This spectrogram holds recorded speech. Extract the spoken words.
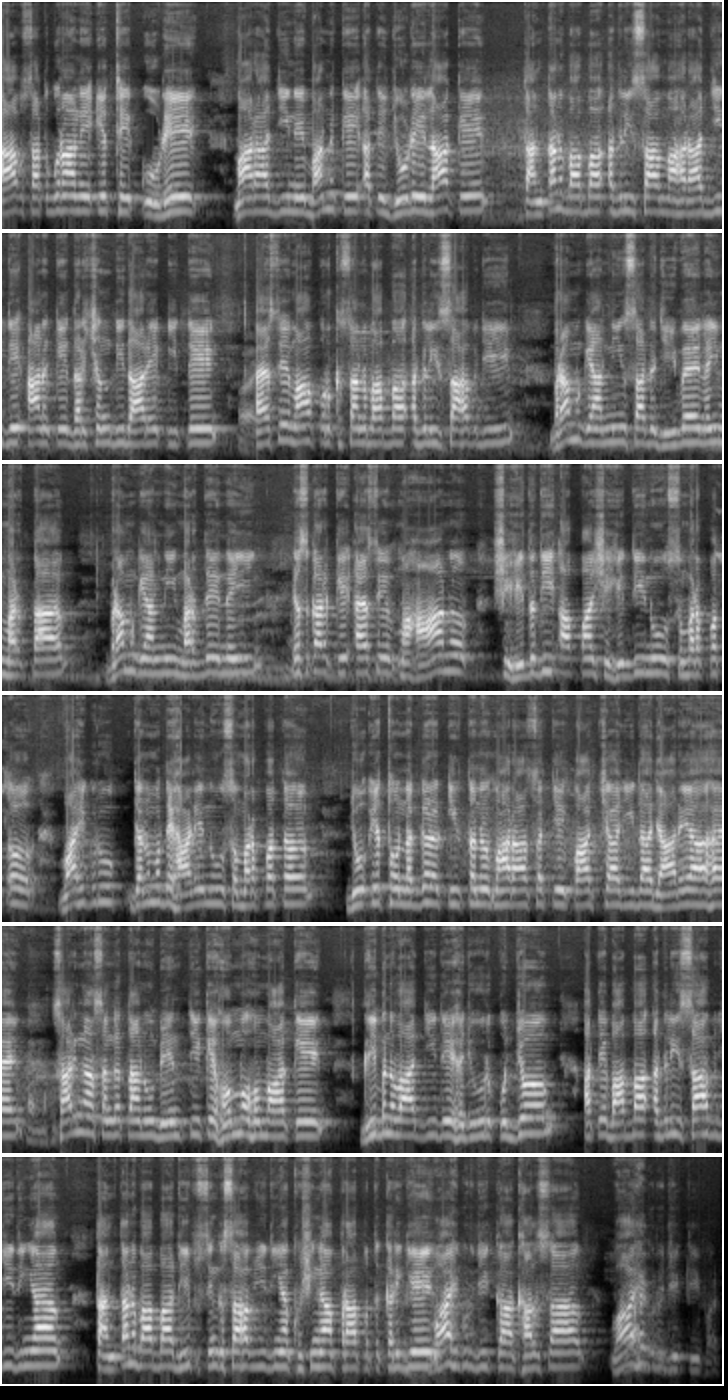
ਆਪ ਸਤਿਗੁਰਾਂ ਨੇ ਇੱਥੇ ਘੋੜੇ ਮਹਾਰਾਜ ਜੀ ਨੇ ਬੰਨ ਕੇ ਅਤੇ ਜੋੜੇ ਲਾ ਕੇ ਧੰਨ ਧੰਨ ਬਾਬਾ ਅਦਲੀ ਸਾਹਿਬ ਮਹਾਰਾਜ ਜੀ ਦੇ ਆਣ ਕੇ ਦਰਸ਼ਨ ਦੀਦਾਰੇ ਕੀਤੇ। ਐਸੇ ਮਹਾਂਪੁਰਖ ਸਨ ਬਾਬਾ ਅਦਲੀ ਸਾਹਿਬ ਜੀ। ਬ੍ਰਹਮ ਗਿਆਨੀ ਸਦ ਜੀਵੈ ਨਹੀਂ ਮਰਤਾ ਬ੍ਰਹਮ ਗਿਆਨੀ ਮਰਦੇ ਨਹੀਂ। ਇਸ ਕਰਕੇ ਐਸੇ ਮਹਾਨ ਸ਼ਹੀਦ ਦੀ ਆਪਾਂ ਸ਼ਹੀਦੀ ਨੂੰ ਸਮਰਪਿਤ ਵਾਹਿਗੁਰੂ ਜਨਮ ਦਿਹਾੜੇ ਨੂੰ ਸਮਰਪਿਤ ਜੋ ਇਥੋਂ ਨਗਰ ਕੀਰਤਨ ਮਹਾਰਾਜ ਸੱਚੇ ਪਾਤਸ਼ਾਹ ਜੀ ਦਾ ਜਾ ਰਿਹਾ ਹੈ। ਸਾਰੀਆਂ ਸੰਗਤਾਂ ਨੂੰ ਬੇਨਤੀ ਕਿ ਹੁਮ ਹੁਮਾ ਕੇ ਗਰੀਬ ਨਵਾਜ ਜੀ ਦੇ ਹਜੂਰ ਪੁੱਜੋ ਅਤੇ ਬਾਬਾ ਅਦਲੀ ਸਾਹਿਬ ਜੀ ਦੀਆਂ ਧੰਨ ਧੰਨ ਬਾਬਾ ਦੀਪ ਸਿੰਘ ਸਾਹਿਬ ਜੀ ਦੀਆਂ ਖੁਸ਼ੀਆਂ ਪ੍ਰਾਪਤ ਕਰੀਏ। ਵਾਹਿਗੁਰੂ ਜੀ ਕਾ ਖਾਲਸਾ, ਵਾਹਿਗੁਰੂ ਜੀ ਕੀ ਫਤਿਹ।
